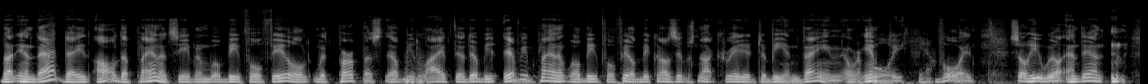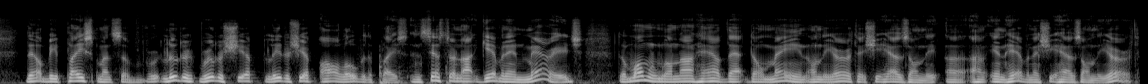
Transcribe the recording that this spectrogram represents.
But in that day, all the planets even will be fulfilled with purpose. There'll be mm-hmm. life there. There'll be every mm-hmm. planet will be fulfilled because it was not created to be in vain or, empty, void, yeah. void. So He will, and then there'll be placements of ruler- rulership, leadership all over the place. And since they're not given in marriage, the woman will not have that domain on the earth as she has on the uh, uh, in heaven as she has on the earth.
